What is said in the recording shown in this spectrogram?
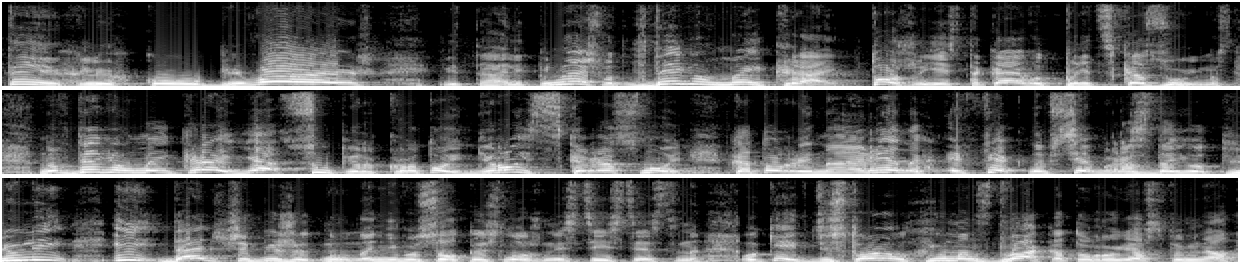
ты их легко убиваешь. Виталик, понимаешь, вот в Devil May Cry тоже есть такая вот предсказуемость. Но в Devil May Cry я супер крутой герой скоростной, который на аренах эффектно всем раздает люли и дальше бежит. Ну, на невысокой сложности, естественно. Окей, в Destroy All Humans 2, которую я вспоминал,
